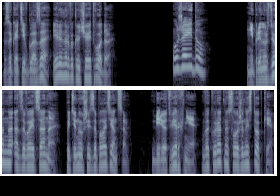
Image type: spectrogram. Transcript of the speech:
Закатив глаза, Эленор выключает воду. «Уже иду». Непринужденно отзывается она, потянувшись за полотенцем. Берет верхнее, в аккуратно сложенной стопке,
